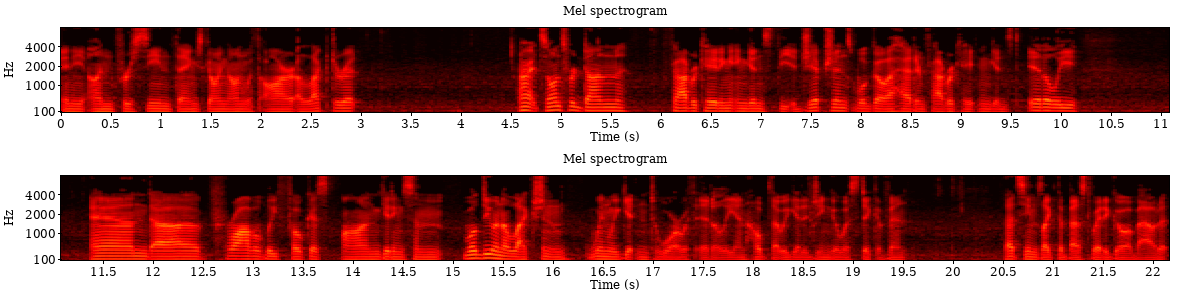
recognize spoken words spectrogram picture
any unforeseen things going on with our electorate. Alright, so once we're done fabricating against the Egyptians, we'll go ahead and fabricate against Italy. And uh, probably focus on getting some... We'll do an election when we get into war with Italy and hope that we get a jingoistic event. That seems like the best way to go about it.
